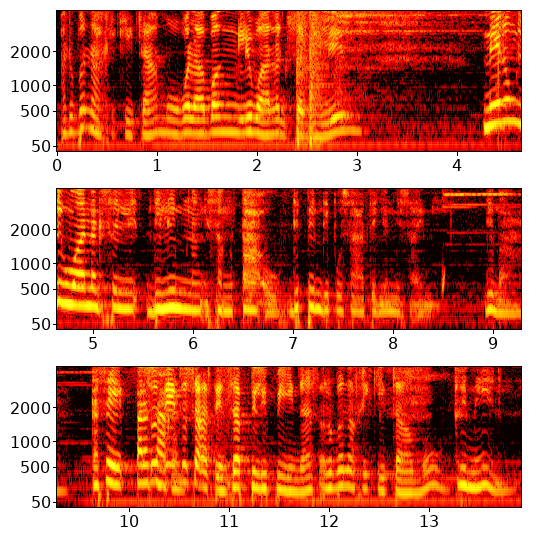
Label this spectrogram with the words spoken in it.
Ano ba nakikita mo? Wala bang liwanag sa dilim? Merong liwanag sa li- dilim ng isang tao, depende po sa atin yun, Miss Amy. Di ba? Kasi para so sa akin, dito sa atin, sa Pilipinas, ano ba nakikita mo? krimen.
